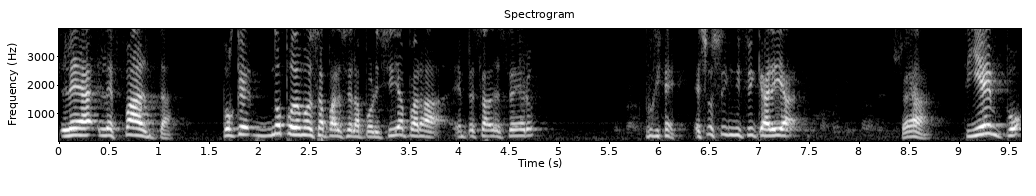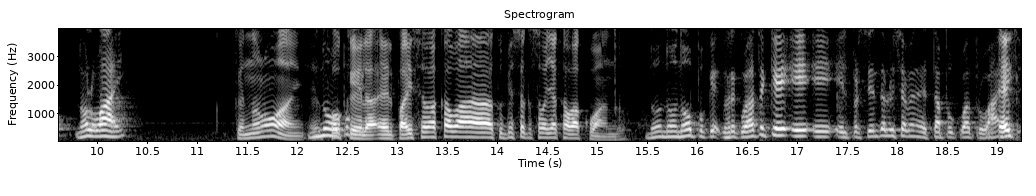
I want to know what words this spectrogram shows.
le, le falta? Porque no podemos desaparecer la policía para empezar de cero, porque eso significaría, o sea, tiempo, no lo hay. que no lo hay. No, porque, porque- la- el país se va a acabar, ¿tú piensas que se vaya a acabar cuándo? No, no, no, porque recuérdate que eh, eh, el presidente Luis Abinader está por cuatro años. Eh,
